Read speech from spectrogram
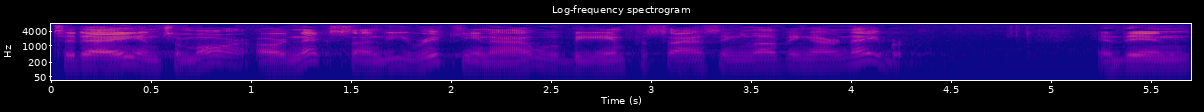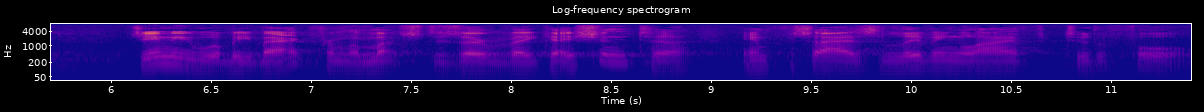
Today and tomorrow, or next Sunday, Ricky and I will be emphasizing loving our neighbor. And then Jimmy will be back from a much deserved vacation to emphasize living life to the full.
